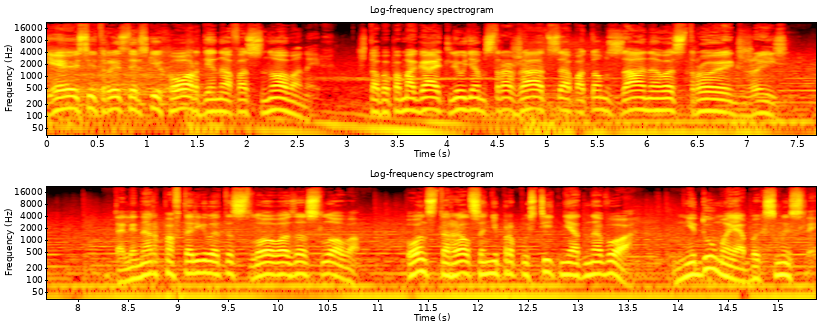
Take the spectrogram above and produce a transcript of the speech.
Десять рыцарских орденов основанных, чтобы помогать людям сражаться, а потом заново строить жизнь. Долинар повторил это слово за словом. Он старался не пропустить ни одного, не думая об их смысле.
